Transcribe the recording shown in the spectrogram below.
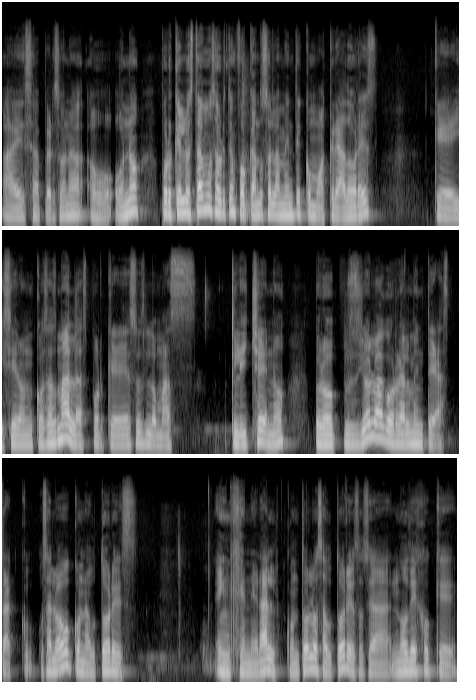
a esa persona o, o, no. Porque lo estamos ahorita enfocando solamente como a creadores que hicieron cosas malas, porque eso es lo más cliché, ¿no? Pero pues yo lo hago realmente hasta, o sea, lo hago con autores en general, con todos los autores, o sea, no dejo que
